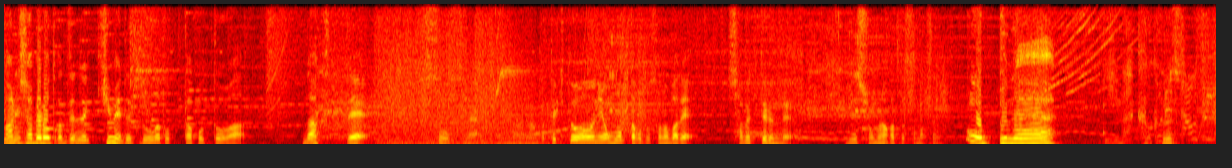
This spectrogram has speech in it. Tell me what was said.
何喋ろうとか全然決めて動画撮ったことはなくて、そうっすね。まあなんか適当に思ったことその場で喋ってるんで、ね、しょうもなかったらすいません。おっぶねー今ここで倒すんだ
